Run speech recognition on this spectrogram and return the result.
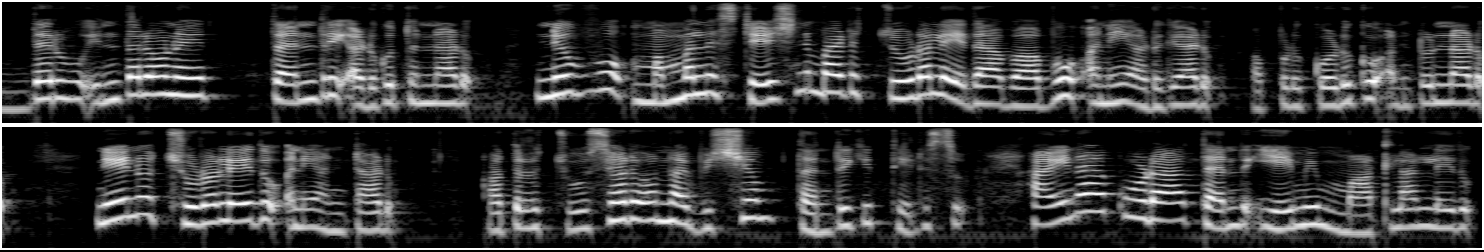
ఇద్దరు ఇంతలోనే తండ్రి అడుగుతున్నాడు నువ్వు మమ్మల్ని స్టేషన్ బయట చూడలేదా బాబు? అని అడిగాడు. అప్పుడు కొడుకు అంటున్నాడు నేను చూడలేదు అని అంటాడు. అతడు చూశాడు అన్న విషయం తండ్రికి తెలుసు. అయినా కూడా తండ్రి ఏమీ మాట్లాడలేదు.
